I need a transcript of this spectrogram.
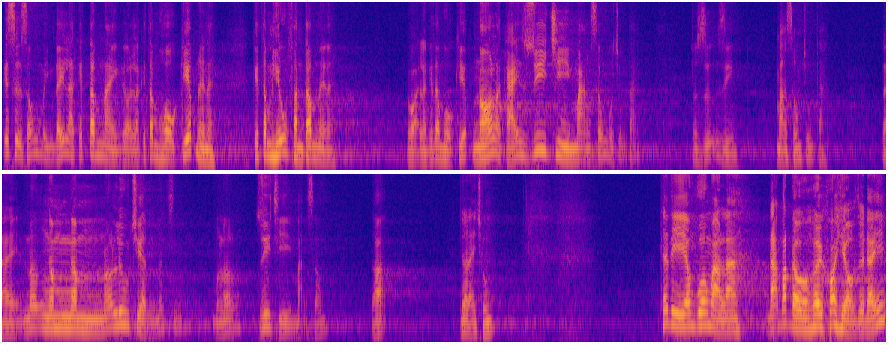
cái sự sống của mình? Đấy là cái tâm này, gọi là cái tâm hộ kiếp này này cái tâm hữu phần tâm này này gọi là cái tâm hộ kiếp nó là cái duy trì mạng sống của chúng ta. Nó giữ gìn mạng sống chúng ta. Đấy nó ngầm ngầm nó lưu chuyển nó, nó duy trì mạng sống. Đó. Đưa đại chúng. Thế thì ông vương bảo là đã bắt đầu hơi khó hiểu rồi đấy.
